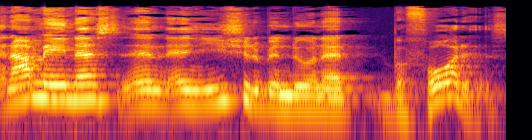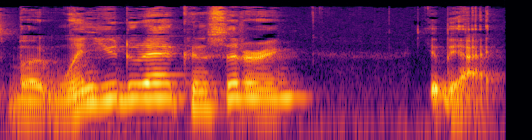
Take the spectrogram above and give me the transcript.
and I mean that's and, and you should have been doing that before this, but when you do that, considering, you'll be alright.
